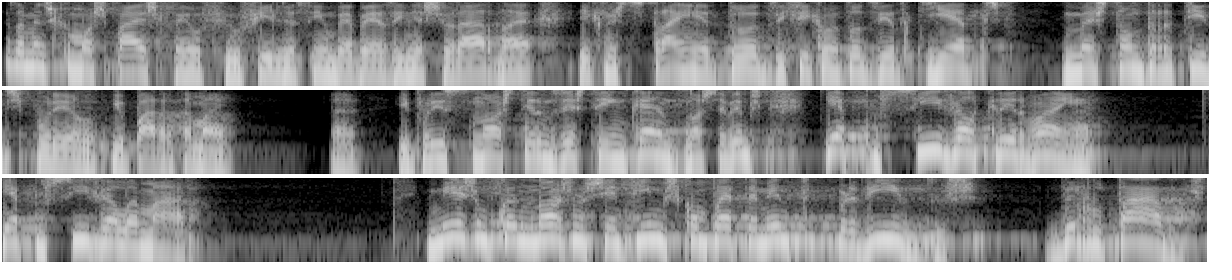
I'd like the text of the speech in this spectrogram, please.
Mais ou menos como os pais que vêm o filho assim, um bebezinho a chorar, não é? E que nos distraem a todos e ficam todos irrequietos, mas estão derretidos por ele e o padre também. É. E por isso nós termos este encanto, nós sabemos que é possível querer bem, que é possível amar. Mesmo quando nós nos sentimos completamente perdidos, derrotados,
